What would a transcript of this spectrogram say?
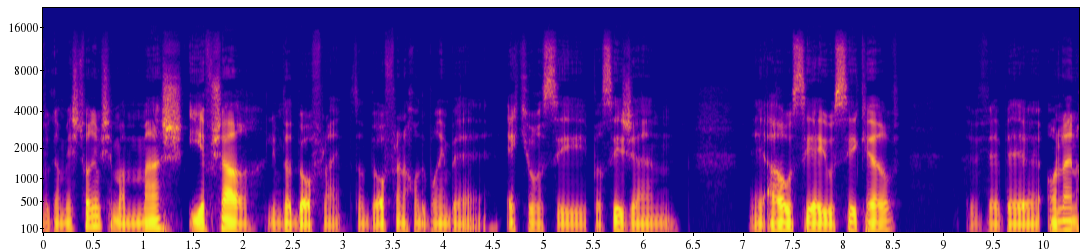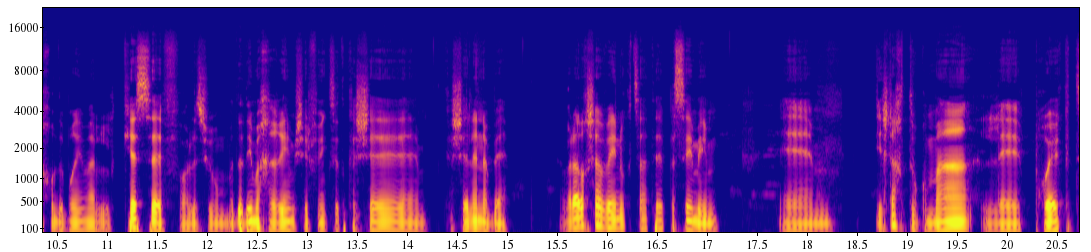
וגם יש דברים שממש אי אפשר למדוד באופליין. זאת אומרת באופליין אנחנו מדברים ב-accuracy, precision, ROC, AUC curve, ובאונליין אנחנו מדברים על כסף או על איזשהו מדדים אחרים שלפעמים קצת קשה, קשה לנבא. אבל עד עכשיו היינו קצת פסימיים. אמ, יש לך דוגמה לפרויקט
